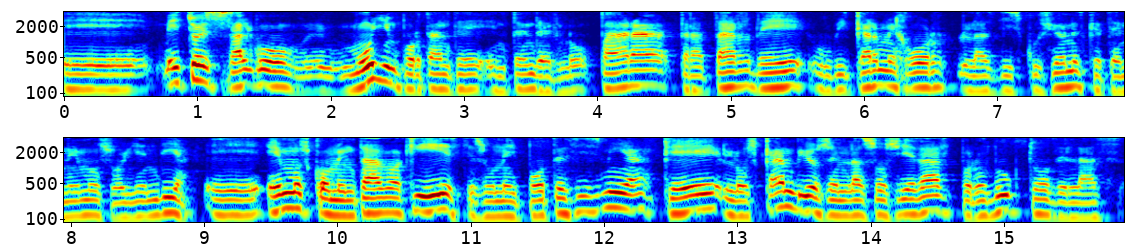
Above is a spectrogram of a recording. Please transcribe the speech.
Eh, esto es algo eh, muy importante entenderlo para tratar de ubicar mejor las discusiones que tenemos hoy en día. Eh, hemos comentado aquí, esta es una hipótesis mía, que los cambios en la sociedad producto de las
